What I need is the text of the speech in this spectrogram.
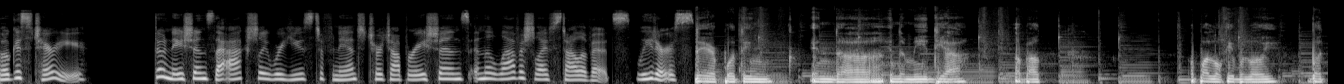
bogus charity. Donations that actually were used to finance church operations and the lavish lifestyle of its leaders. They're putting in the in the media about Apollo Quiboloy, but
